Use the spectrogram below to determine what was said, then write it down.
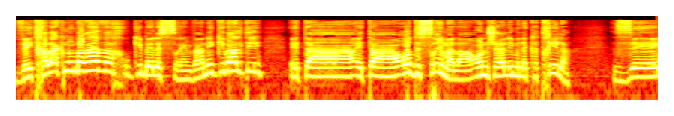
והתחלקנו ברווח, הוא קיבל 20 ואני קיבלתי את, ה, את העוד 20 על ההון שהיה לי מלכתחילה. זה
